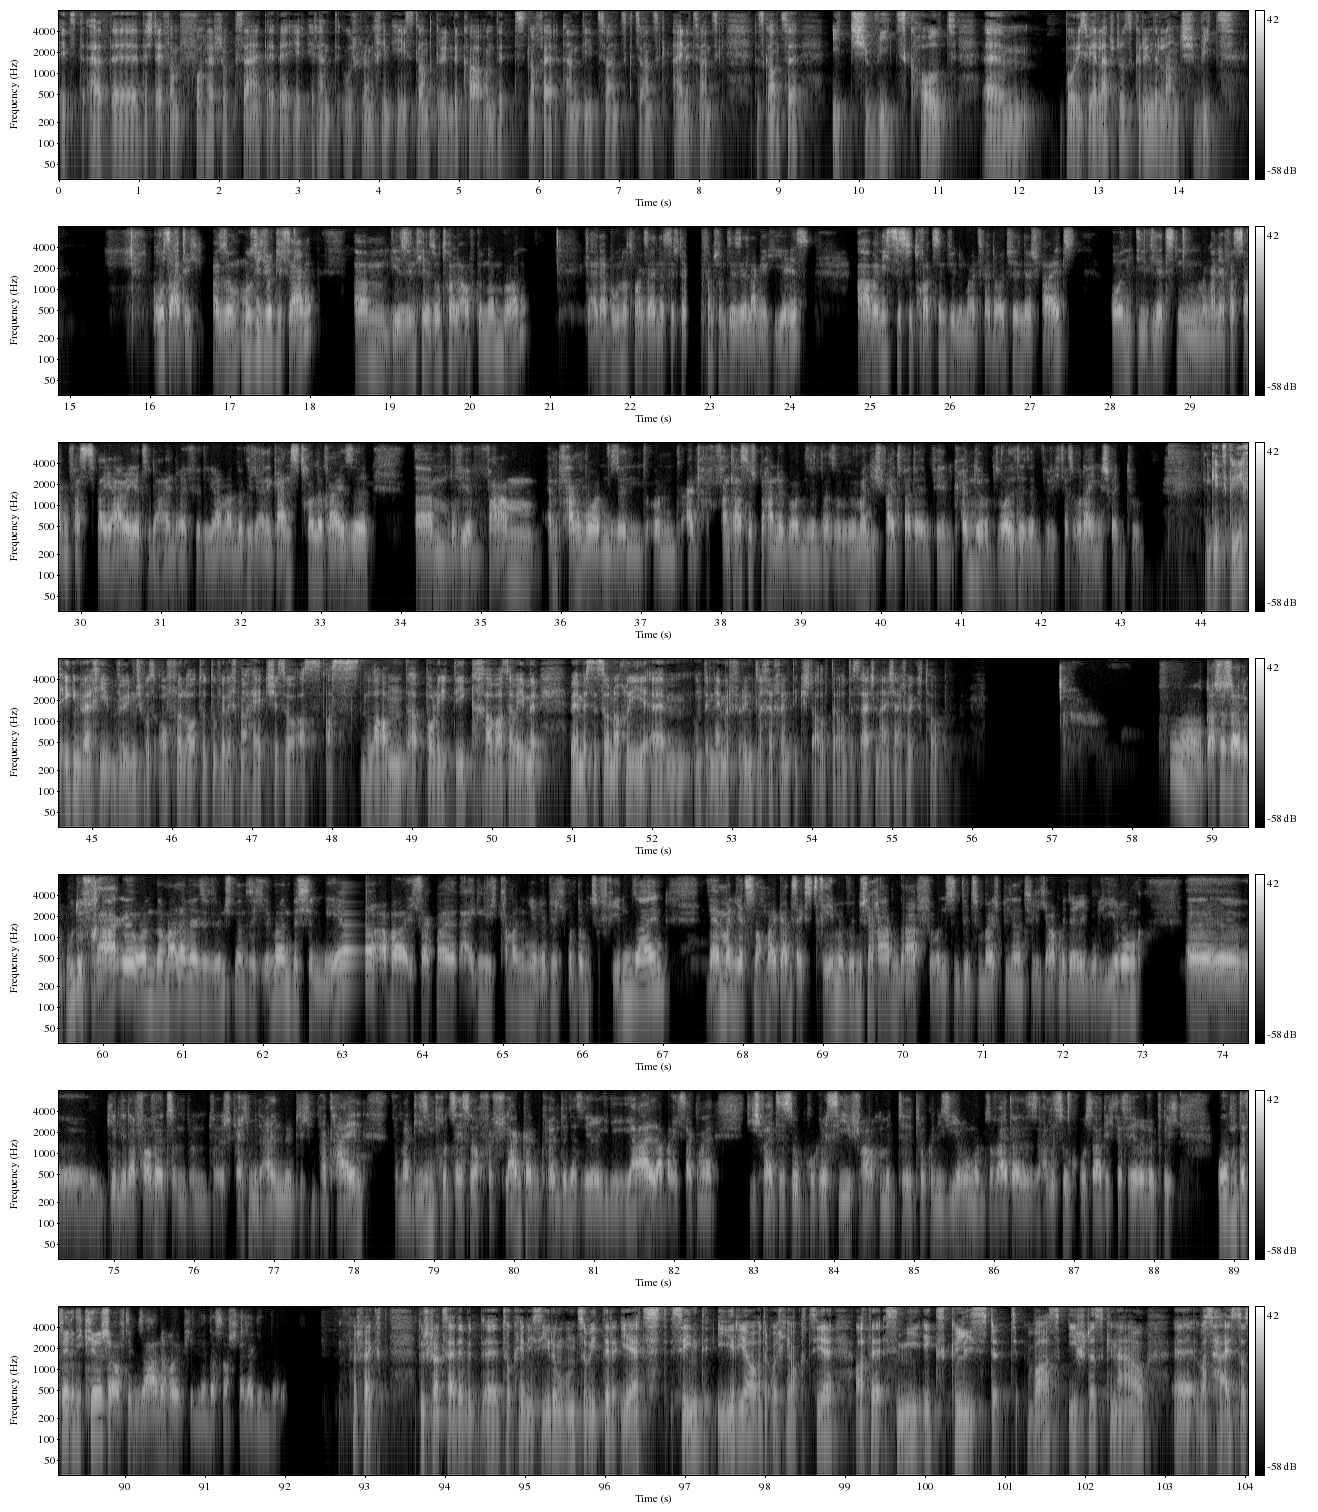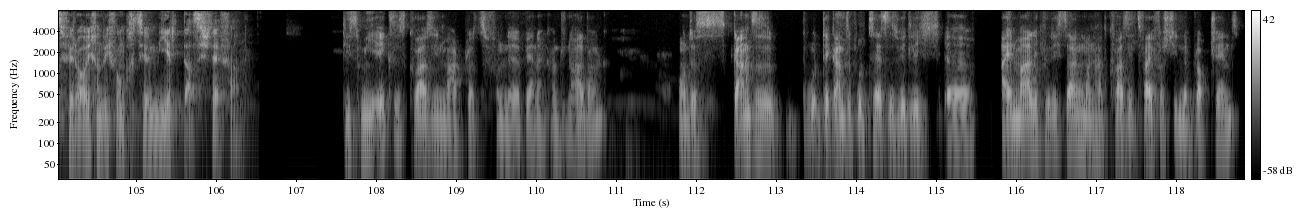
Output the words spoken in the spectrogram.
Jetzt hat äh, der Stefan vorher schon gesagt, eben, ihr, ihr habt ursprünglich in Estland gegründet und jetzt nachher Ende 2020, 2021 das Ganze in die Schweiz geholt. Ähm, Boris, wie erlebst du das Gründerland Schweiz? Großartig. Also muss ich wirklich sagen, ähm, wir sind hier so toll aufgenommen worden. Kleiner Bonus mag sein, dass der Stefan schon sehr, sehr lange hier ist. Aber nichtsdestotrotz sind wir nun mal zwei Deutsche in der Schweiz. Und die letzten, man kann ja fast sagen, fast zwei Jahre jetzt oder ein, dreiviertel Jahr waren wirklich eine ganz tolle Reise, ähm, wo wir warm empfangen worden sind und einfach fantastisch behandelt worden sind. Also wenn man die Schweiz weiterempfehlen könnte und sollte, dann würde ich das uneingeschränkt tun. Gibt es gleich irgendwelche Wünsche, die es offen lässt, die du vielleicht noch hättest, so als, als Land, an Politik, an was auch immer, wenn man es so noch ein bisschen ähm, unternehmerfreundlicher könnte gestalten? Oder sagst du, nein, ist eigentlich wirklich top? Puh, das ist eine gute Frage und normalerweise wünscht man sich immer ein bisschen mehr, aber ich sag mal, eigentlich kann man hier wirklich rundum zufrieden sein. Wenn man jetzt noch mal ganz extreme Wünsche haben darf, für uns sind wir zum Beispiel natürlich auch mit der Regulierung gehen wir da vorwärts und, und sprechen mit allen möglichen Parteien. Wenn man diesen Prozess noch verschlankern könnte, das wäre ideal. Aber ich sage mal, die Schweiz ist so progressiv, auch mit äh, Tokenisierung und so weiter. Das ist alles so großartig. Das wäre wirklich oben, das wäre die Kirsche auf dem Sahnehäubchen, wenn das noch schneller gehen würde. Perfekt. Du hast gerade gesagt, eben äh, Tokenisierung und so weiter. Jetzt sind ihr ja oder eure Aktien an der SMIX gelistet. Was ist das genau? Äh, was heißt das für euch und wie funktioniert das, Stefan? Die SMIX ist quasi ein Marktplatz von der Berner Kantonalbank. Und das ganze, der ganze Prozess ist wirklich äh, einmalig, würde ich sagen. Man hat quasi zwei verschiedene Blockchains.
